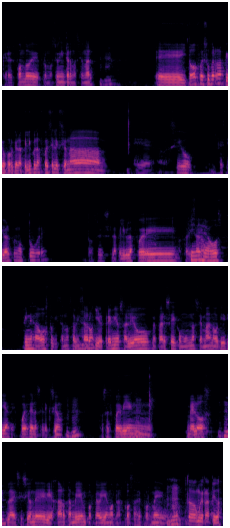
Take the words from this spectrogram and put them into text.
que era el Fondo de Promoción Internacional. Eh, y todo fue súper rápido porque la película fue seleccionada eh, sido, el festival fue en octubre, entonces la película fue, nos avisaron. Fines de agosto. Fines de agosto quizás nos avisaron y el premio salió, me parece, como una semana o diez días después de la selección. Entonces fue bien veloz la decisión de viajar también porque habían otras cosas de por medio. Todo muy rápido.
